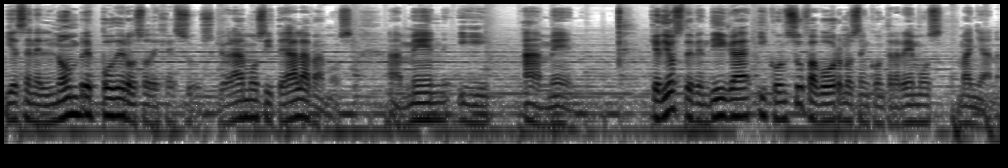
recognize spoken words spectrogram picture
Y es en el nombre poderoso de Jesús que oramos y te alabamos. Amén y amén. Que Dios te bendiga y con su favor nos encontraremos mañana.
